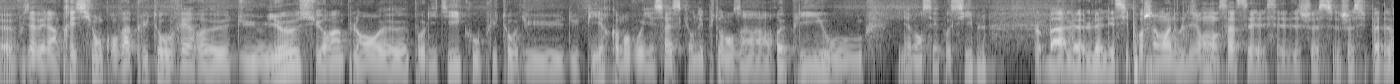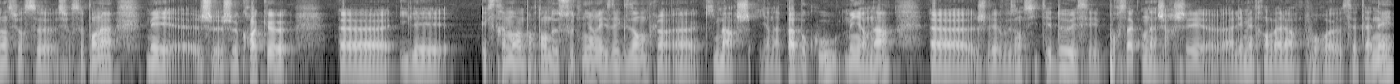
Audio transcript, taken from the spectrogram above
euh, vous avez l'impression qu'on va plutôt vers euh, du mieux sur un plan euh, politique ou plutôt du, du pire? Comment vous voyez ça? Est-ce qu'on est plutôt dans un repli ou une avancée possible? Alors, bah, le- le- les six prochains mois nous le diront. Ça, c'est, je ne suis pas devin sur ce, sur ce point-là. Mais je, je crois que euh, il est extrêmement important de soutenir les exemples euh, qui marchent. Il n'y en a pas beaucoup, mais il y en a. Euh, je vais vous en citer deux, et c'est pour ça qu'on a cherché euh, à les mettre en valeur pour euh, cette année.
